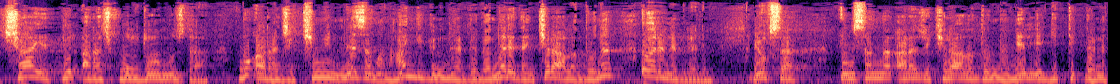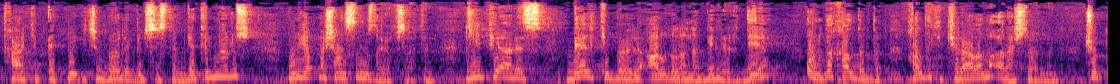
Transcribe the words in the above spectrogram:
Şayet bir araç bulduğumuzda bu aracı kimin ne zaman hangi günlerde ve nereden kiralandığını öğrenebilelim. Yoksa İnsanlar aracı kiraladığında nereye gittiklerini takip etmek için böyle bir sistem getirmiyoruz. Bunu yapma şansımız da yok zaten. GPRS belki böyle algılanabilir diye onu da kaldırdık. Kaldı ki kiralama araçlarının çok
